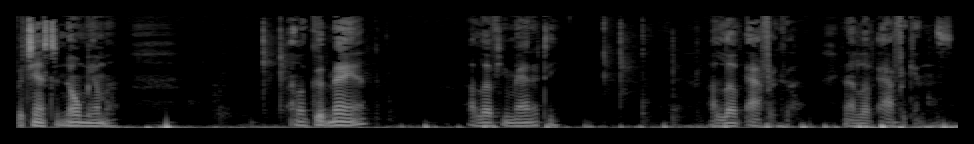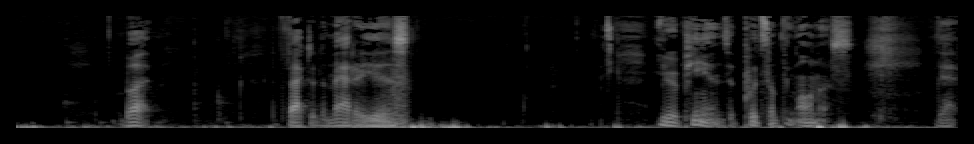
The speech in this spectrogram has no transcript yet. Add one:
have a chance to know me, I'm a, I'm a good man. I love humanity. I love Africa, and I love Africans. But the fact of the matter is, Europeans have put something on us that,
